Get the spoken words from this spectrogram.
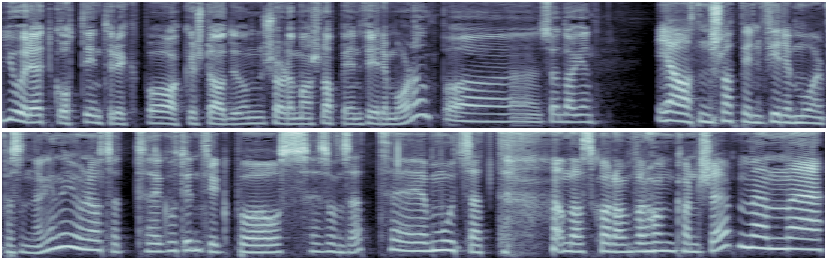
gjorde et godt inntrykk på Aker stadion, sjøl om han slapp inn fire mål på søndagen. Ja, at han slapp inn fire mål på søndagen, gjorde også et godt inntrykk på oss. sånn sett. Motsatt av skalaen for han, kanskje. Men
